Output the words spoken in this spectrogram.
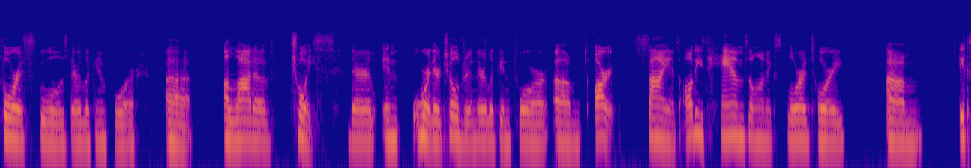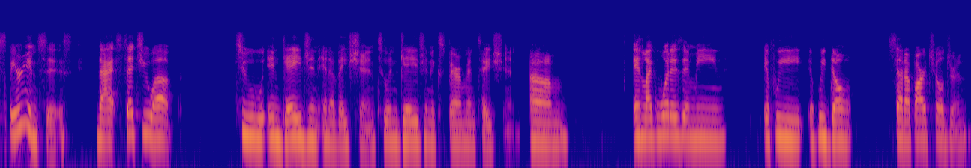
forest schools. They're looking for uh, a lot of choice. They're in for their children. They're looking for um, art, science, all these hands-on exploratory um, experiences that set you up to engage in innovation, to engage in experimentation. Um, and like, what does it mean if we if we don't set up our children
